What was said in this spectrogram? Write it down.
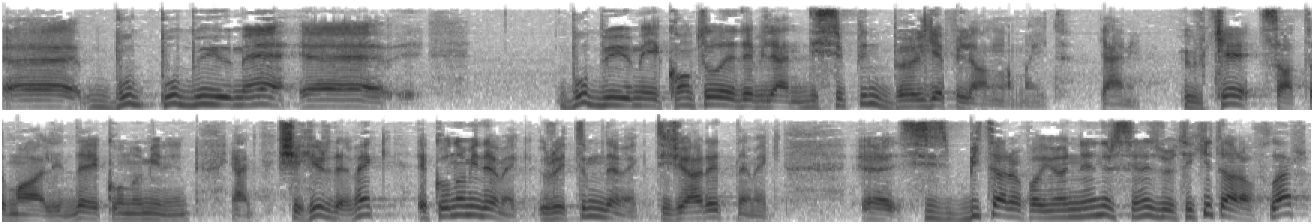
e, bu bu büyüme e, bu büyümeyi kontrol edebilen disiplin bölge planlamaydı. Yani ülke satımı halinde ekonominin yani şehir demek ekonomi demek, üretim demek, ticaret demek. Ee, siz bir tarafa yönlenirseniz öteki taraflar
